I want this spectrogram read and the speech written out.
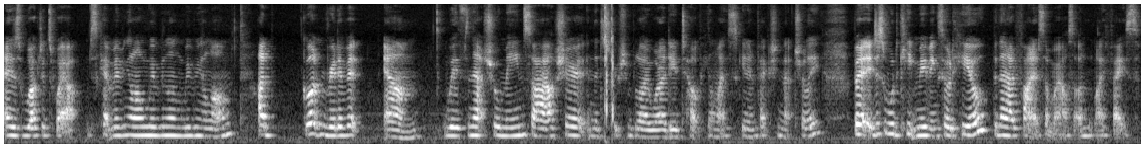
and just worked its way up. Just kept moving along, moving along, moving along. I'd gotten rid of it um, with natural means so I'll share it in the description below what I did to help heal my skin infection naturally. But it just would keep moving so it would heal but then I'd find it somewhere else on my face.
